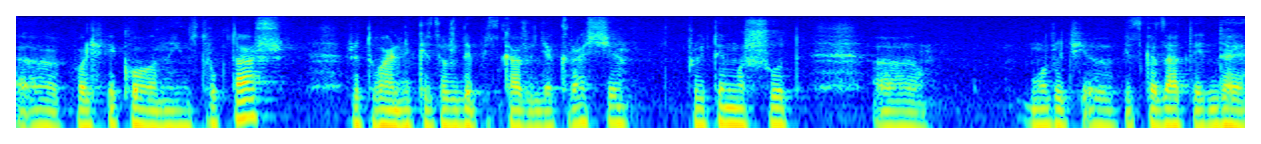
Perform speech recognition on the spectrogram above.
е, кваліфікований інструктаж. Рятувальники завжди підскажуть, як краще пройти маршрут, е, можуть е, підсказати, де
